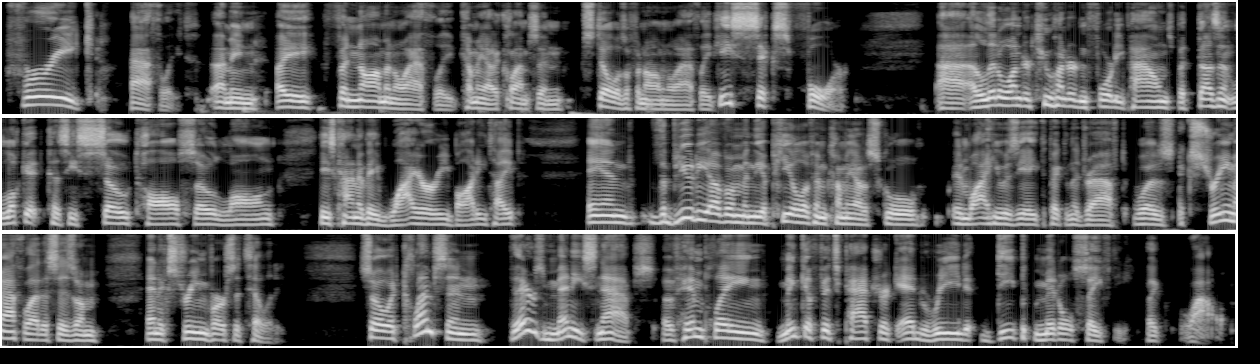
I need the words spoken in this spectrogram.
freak athlete. I mean, a phenomenal athlete coming out of Clemson. Still is a phenomenal athlete. He's six four uh, a little under 240 pounds, but doesn't look it because he's so tall, so long. He's kind of a wiry body type. And the beauty of him and the appeal of him coming out of school and why he was the eighth pick in the draft was extreme athleticism and extreme versatility. So at Clemson, there's many snaps of him playing Minkah Fitzpatrick, Ed Reed, deep middle safety. Like, wow.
